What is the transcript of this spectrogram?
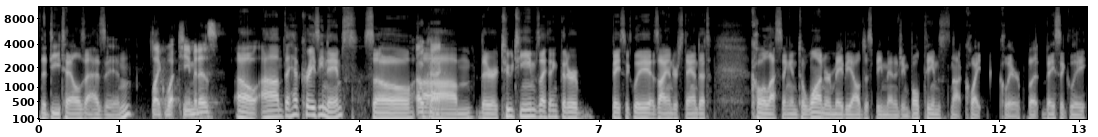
The details, as in, like what team it is? Oh, um, they have crazy names. So, okay. um, there are two teams I think that are basically, as I understand it, coalescing into one, or maybe I'll just be managing both teams. It's not quite clear, but basically,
